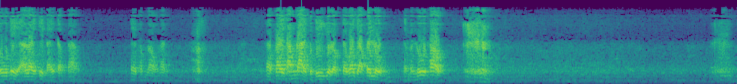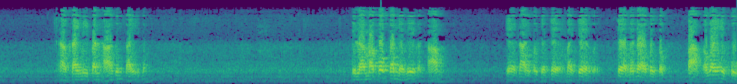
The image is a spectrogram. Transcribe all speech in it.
ดูนี่อะไรที่ไหนต่างๆในทำเรานั้นใครทำได้ก็ดีอยู่หรอกแต่ว่าอย่าไปหลงแต่มันรู้เท่า ใครมีปัญหาสงสัยไหมเวลามาพบกันอย่างนี้ก็ถาม แก้ได้ก็จะแก้ไม่แก้ก็แก้ไม่ได้ก็ตกปากเอาไว้ให้ผู้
